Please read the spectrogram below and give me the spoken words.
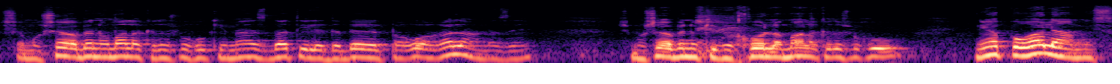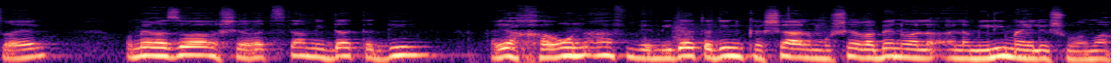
שמשה רבנו אמר לקדוש ברוך הוא, כי מאז באתי לדבר אל פרעה הרע לעם הזה, שמשה רבנו כביכול אמר לקדוש ברוך הוא, נהיה פה רע לעם ישראל, אומר הזוהר שרצתה מידת הדין היה חרון אף ומידת הדין קשה על משה רבנו על, על המילים האלה שהוא אמר.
